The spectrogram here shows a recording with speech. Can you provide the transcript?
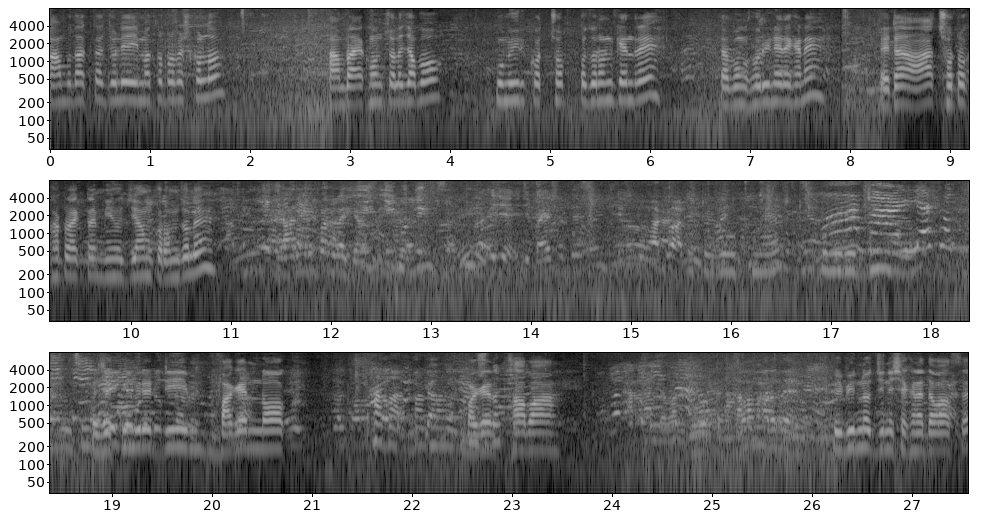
মাহমুদ আক্তার জলি এইমাত্র প্রবেশ করল। আমরা এখন চলে যাব কুমির কচ্ছপ প্রজনন কেন্দ্রে এবং হরিণের এখানে। এটা ছোটোখাটো একটা মিউজিয়াম করমজলে এই যে কুমিরের ডিম, বাঘের নখ, বাঘের থাবা, বিভিন্ন জিনিস এখানে দেওয়া আছে।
